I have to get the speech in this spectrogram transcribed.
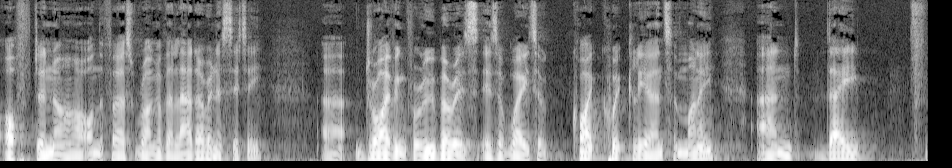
often are on the first rung of the ladder in a city. Uh, driving for Uber is, is a way to quite quickly earn some money, and they f-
